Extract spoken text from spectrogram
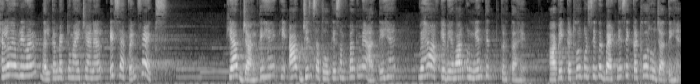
Hello everyone welcome back to my channel it's happen facts क्या आप जानते हैं कि आप जिन सतहों के संपर्क में आते हैं, वह आपके व्यवहार को नियंत्रित करता है। आप एक कठोर कुर्सी पर बैठने से कठोर हो जाते हैं।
